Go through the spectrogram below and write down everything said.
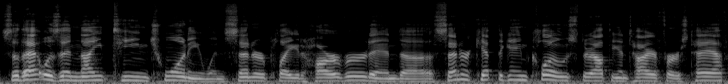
So that was in 1920 when Centre played Harvard, and uh, Centre kept the game close throughout the entire first half.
